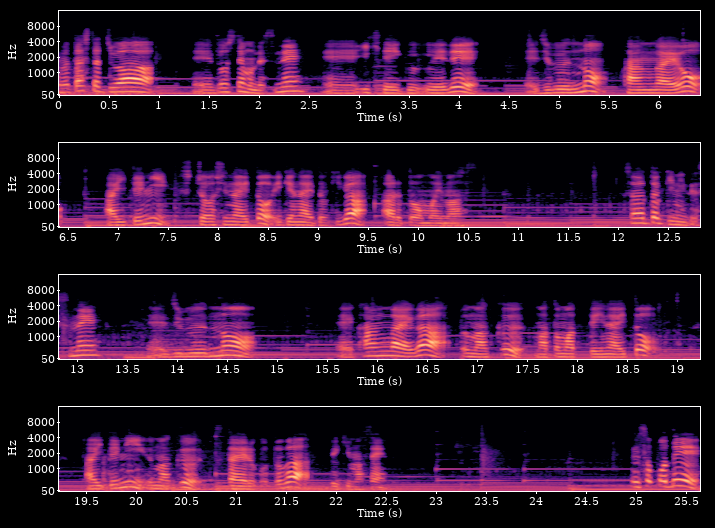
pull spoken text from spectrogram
私たちは、え、どうしてもですね、え、生きていく上で、え自分の考えを相手に主張しないといけない時があると思います。その時にですね、え自分のえ考えがうまくまとまっていないと相手にうまく伝えることができません。でそこで、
